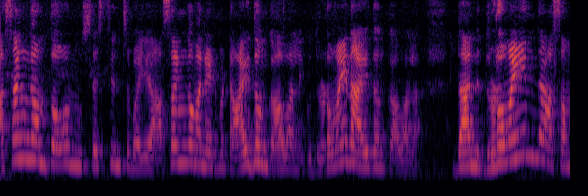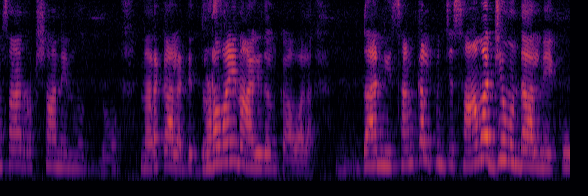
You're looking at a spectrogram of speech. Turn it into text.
అసంగంతో నువ్వు శస్తించబోయా అసంగం అనేటువంటి ఆయుధం కావాలి నీకు దృఢమైన ఆయుధం కావాలా? దాన్ని దృఢమైన ఆ సంసార వృక్షాన్ని నువ్వు నువ్వు నరకాలంటే దృఢమైన ఆయుధం కావాలా? దాన్ని సంకల్పించే సామర్థ్యం ఉండాలి నీకు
